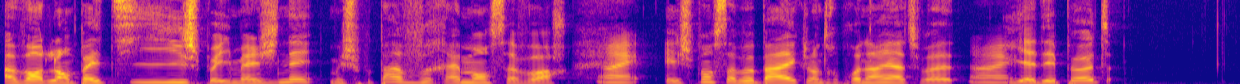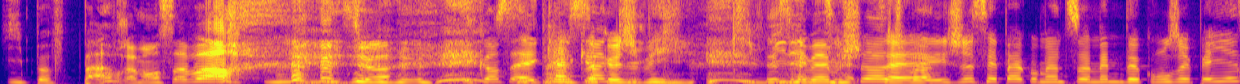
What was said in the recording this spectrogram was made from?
avoir de l'empathie, je peux imaginer, mais je peux pas vraiment savoir. ouais, Et je pense un peu pareil avec l'entrepreneuriat, tu vois. Il y a des potes, ils peuvent pas vraiment savoir. tu vois. Et quand C'est avec quelqu'un que qui, je vis. qui vit les mêmes choses, tu vois. Je sais pas combien de semaines de congés payés, c'est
